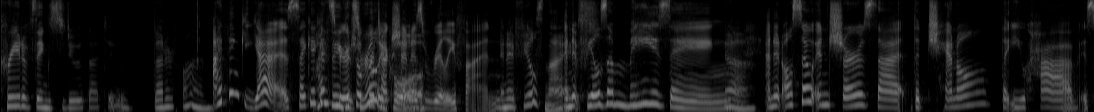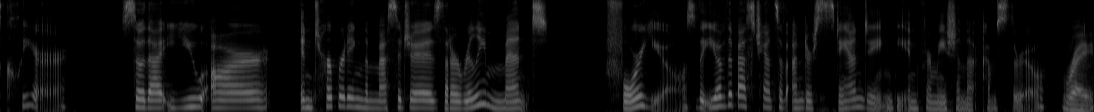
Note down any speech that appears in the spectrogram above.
creative things to do with that too that are fun. I think yes, psychic I and spiritual really protection is really fun. and it feels nice. And it feels amazing. yeah. And it also ensures that the channel that you have is clear so that you are interpreting the messages that are really meant for you so that you have the best chance of understanding the information that comes through. Right.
